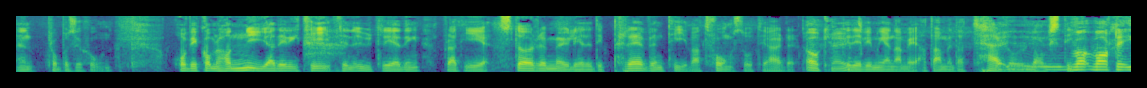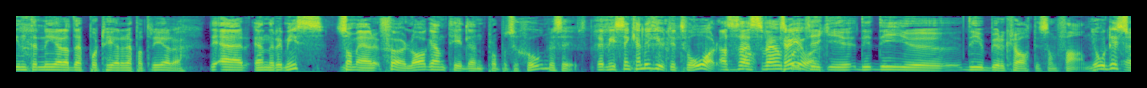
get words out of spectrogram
en proposition. Och vi kommer ha nya direktiv till en utredning för att ge större möjligheter till preventiva tvångsåtgärder. Okej. Det är det vi menar med att använda terrorlagstiftning. Va- Vart är internera, deportera, repatriera? Det är en remiss som är förlagan till en proposition. Precis. Remissen kan ligga ute i två år. Alltså så här, svensk år. politik är ju, det, det är ju, det är ju byråkratiskt som fan. Jo, det ska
